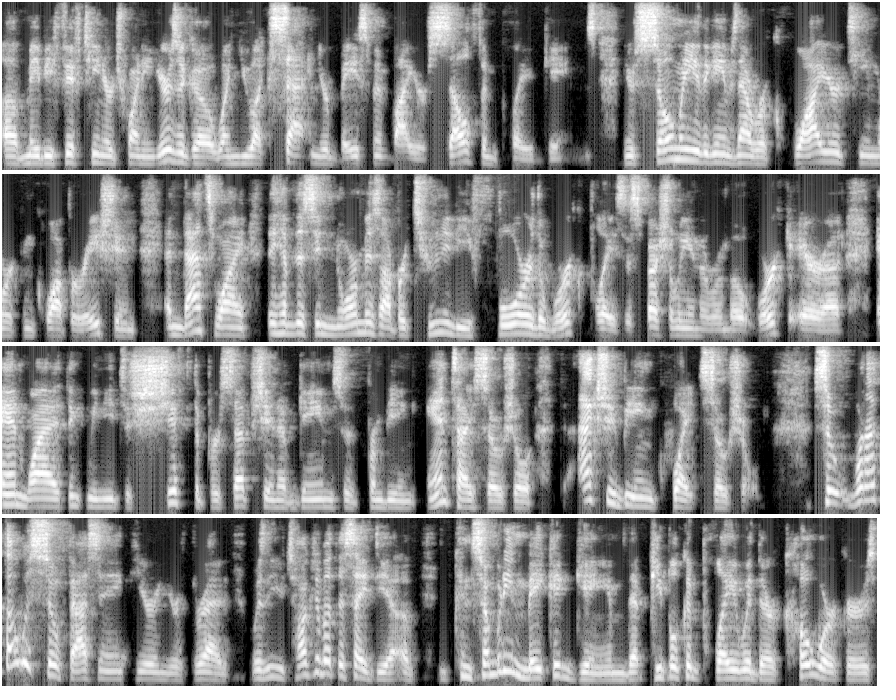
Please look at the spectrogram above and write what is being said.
of maybe 15 or 20 years ago when you like sat in your basement by yourself and played games. You know, so many of the games now require teamwork and cooperation, and that's why they have this enormous opportunity for the workplace, especially in the remote work era, and why I think we need to shift the perception perception of games from being antisocial to actually being quite social. So, what I thought was so fascinating here in your thread was that you talked about this idea of can somebody make a game that people could play with their coworkers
